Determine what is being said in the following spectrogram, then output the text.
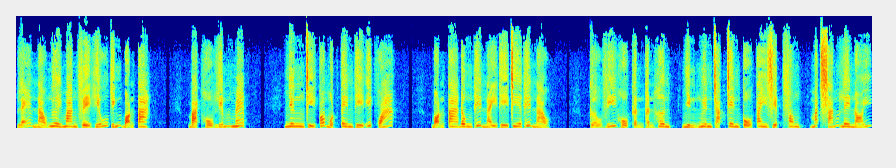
Lẽ nào ngươi mang về hiếu kính bọn ta? Bạch hồ liếm mép. Nhưng chỉ có một tên thì ít quá. Bọn ta đông thế này thì chia thế nào? Cửu vĩ hồ cẩn thận hơn, nhìn nguyên trạc trên cổ tay Diệp Phong, mắt sáng lê nói.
